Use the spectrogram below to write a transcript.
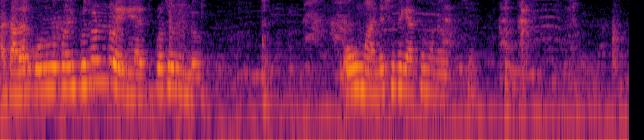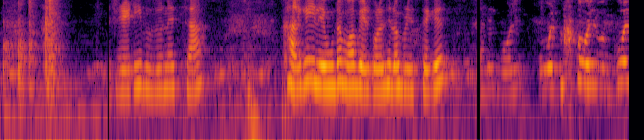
আর দাদার গরুর ওপর আমি প্রচণ্ড রেগে আছি প্রচণ্ড ও মায়েদের সাথে গেছে মনে হচ্ছে। রেডি দুজনের চা। কালকে এই লেবুটা মা বের করেছিল ফ্রিজ থেকে। গোল গোল গোল গোল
